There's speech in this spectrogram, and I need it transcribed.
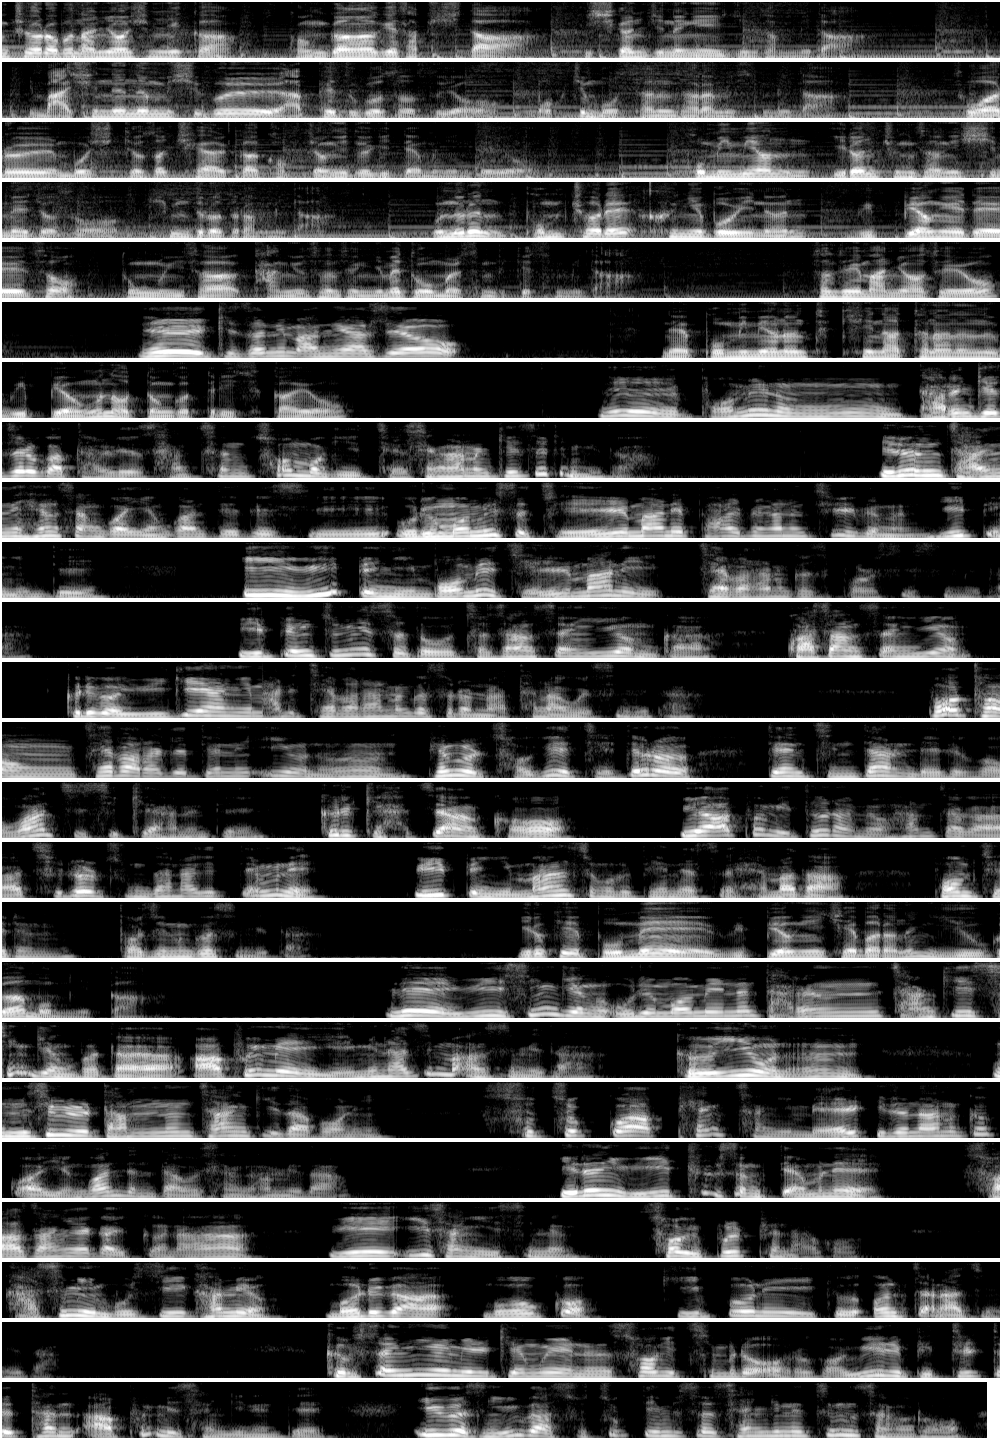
청취자 여러분 안녕하십니까? 건강하게 삽시다. 이 시간 진행의 이진섭입니다. 맛있는 음식을 앞에 두고서도요, 먹지 못하는 사람이 있습니다. 소화를 못 시켜서 체할까 걱정이 되기 때문인데요. 봄이면 이런 증상이 심해져서 힘들어더랍니다. 오늘은 봄철에 흔히 보이는 윗병에 대해서 동의사 강윤 선생님의 도움 말씀 듣겠습니다. 선생님 안녕하세요. 네, 기사님 안녕하세요. 네, 봄이면은 특히 나타나는 윗병은 어떤 것들이 있을까요? 네, 봄에는 다른 계절과 달리 산천 초목이 재생하는 계절입니다. 이런 자연 현상과 연관되듯이 우리 몸에서 제일 많이 발병하는 질병은 위병인데 이 위병이 몸에 제일 많이 재발하는 것을 볼 수 있습니다. 위병 중에서도 저산성 위염과 과산성 위염, 그리고 위궤양이 많이 재발하는 것으로 나타나고 있습니다. 보통 재발하게 되는 이유는 병을 초기에 제대로 된 진단을 내리고 완치시켜야 하는데 그렇게 하지 않고 위 아픔이 덜하면 환자가 치료를 중단하기 때문에 위병이 만성으로 변해서 해마다 봄철에는 도지는 것입니다. 이렇게 봄에 윗병이 재발하는 이유가 뭡니까? 네, 위신경은 우리 몸에 있는 다른 장기 신경보다 아픔에 예민하지 않습니다. 그 이유는 음식을 담는 장기다 보니 수축과 팽창이 매일 일어나는 것과 연관된다고 생각합니다. 이런 위 특성 때문에 소화장애가 있거나 위에 이상이 있으면 속이 불편하고 가슴이 무직하며 머리가 무겁고 기분이 그 언짢아집니다. 급성위염일 경우에는 속이 침으로 오르고 위를 비틀 듯한 아픔이 생기는데 이것은 위가 수축되면서 생기는 증상으로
